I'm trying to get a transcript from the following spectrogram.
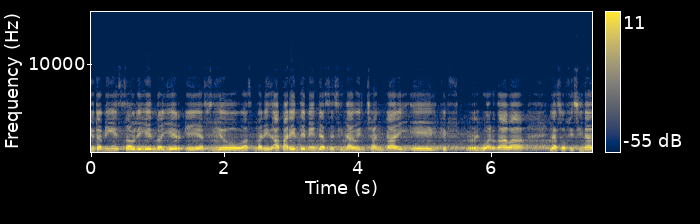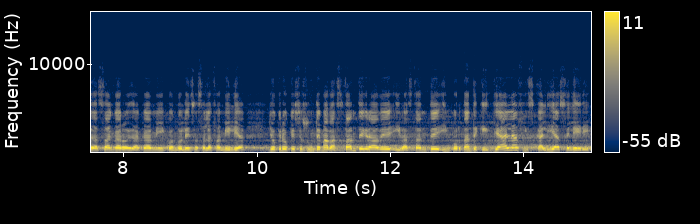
Yo también he estado leyendo ayer que ha sido aparentemente asesinado en Chancay el que resguardaba las oficinas de Azángaro, de acá mi condolencias a la familia. Yo creo que ese es un tema bastante grave y bastante importante que ya la Fiscalía acelere.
